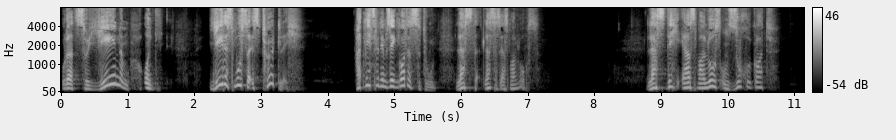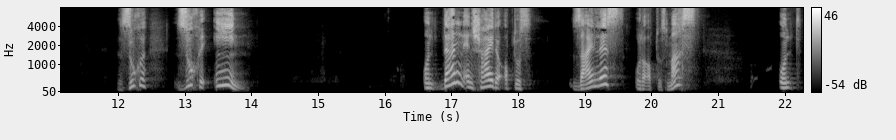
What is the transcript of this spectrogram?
oder zu jenem und jedes Muster ist tödlich. Hat nichts mit dem Segen Gottes zu tun. Lass, lass das erstmal los. Lass dich erstmal los und suche Gott. Suche, suche ihn. Und dann entscheide, ob du es sein lässt oder ob du es machst und,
